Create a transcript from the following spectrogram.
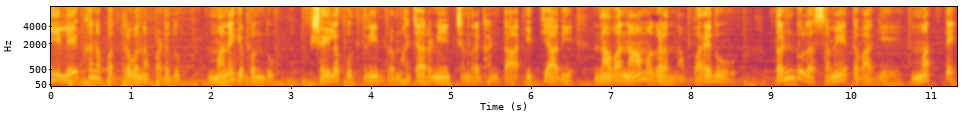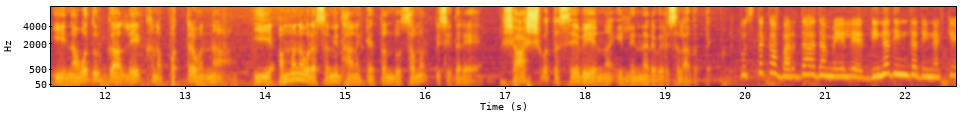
ಈ ಲೇಖನ ಪತ್ರವನ್ನು ಪಡೆದು ಮನೆಗೆ ಬಂದು ಶೈಲಪುತ್ರಿ, ಬ್ರಹ್ಮಚಾರಣಿ, ಚಂದ್ರಘಂಟ ಇತ್ಯಾದಿ ನವನಾಮಗಳನ್ನು ಬರೆದು ತಂಡುಲ ಸಮೇತವಾಗಿ ಮತ್ತೆ ಈ ನವದುರ್ಗಾ ಲೇಖನ ಪತ್ರವನ್ನು ಈ ಅಮ್ಮನವರ ಸನ್ನಿಧಾನಕ್ಕೆ ತಂದು ಸಮರ್ಪಿಸಿದರೆ ಶಾಶ್ವತ ಸೇವೆಯನ್ನು ಇಲ್ಲಿ ನೆರವೇರಿಸಲಾಗುತ್ತೆ. ಪುಸ್ತಕ ಬರೆದಾದ ಮೇಲೆ ದಿನದಿಂದ ದಿನಕ್ಕೆ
